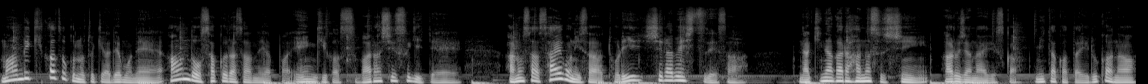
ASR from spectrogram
万引き家族の時はでもね安藤サクラさんのやっぱ演技が素晴らしすぎてあのさ最後にさ取り調べ室でさ泣きながら話すシーンあるじゃないですか。見た方いるかな。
